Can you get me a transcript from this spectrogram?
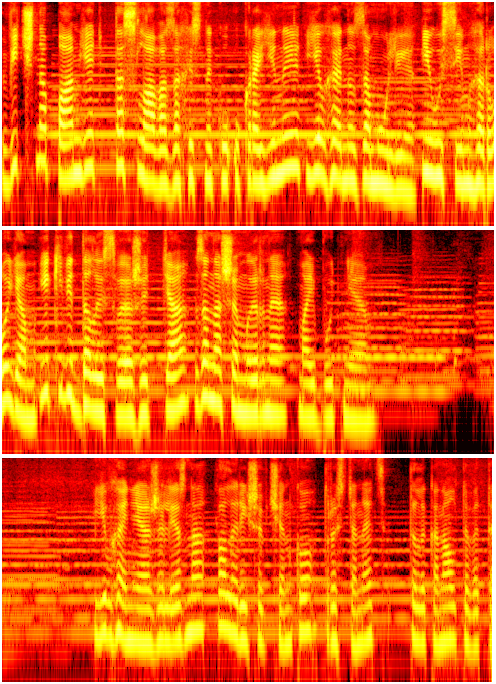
Вічна пам'ять та слава захиснику України Євгену Замулі і усім героям, які віддали своє життя за наше мирне майбутнє. Євгенія Железна, Валерій Шевченко, Тростянець, телеканал ТВТ.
